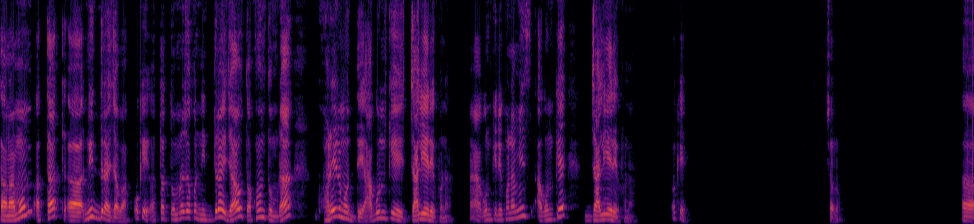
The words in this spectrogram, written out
তানামুন অর্থাৎ আহ, নিদ্রায় যাওয়া ওকে অর্থাৎ তোমরা যখন নিদ্রায় যাও তখন তোমরা ঘরের মধ্যে আগুনকে জ্বালিয়ে রেখো না হ্যাঁ আগুনকে রেখো না মিন্স আগুনকে জ্বালিয়ে রেখো না ওকে চলো আহ,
